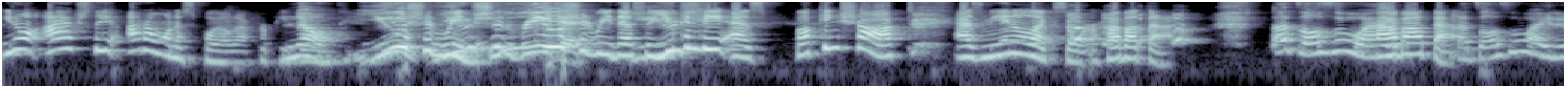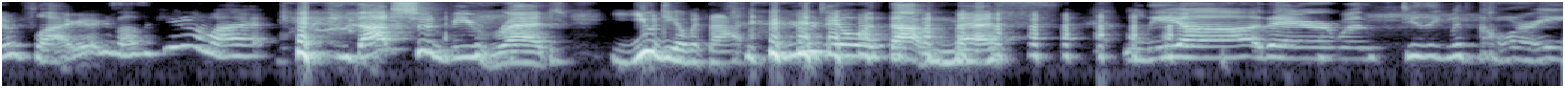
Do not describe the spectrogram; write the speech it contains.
you know, I actually I don't want to spoil that for people. no you, you, should read. you should read You it. should read that so You you, can be as fucking shocked as me and Alexa were. How about that? that's also why How about that? that's also why i didn't flag it because i was like you know what that should be red. you deal with that. You deal with that mess. Leah there was dealing with Corey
